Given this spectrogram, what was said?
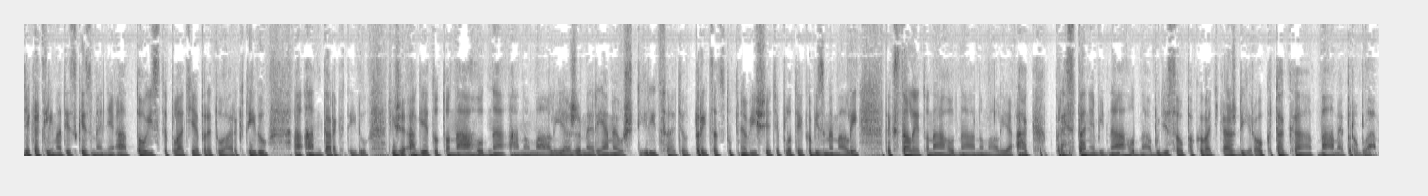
vďaka klimatickej zmene. A to isté platí pre tú Arktidu Arktídu a Antarktídu. Čiže ak je toto náhodná anomália, že meriame o 40, o 30 stupňov vyššie teploty, ako by sme mali, tak stále je to náhodná anomália. Ak prestane byť náhodná a bude sa opakovať každý rok, tak máme problém.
